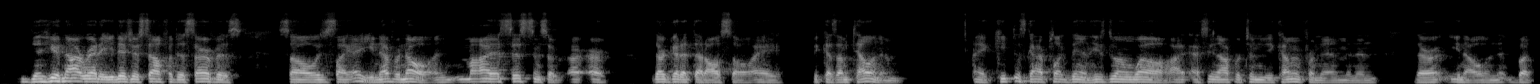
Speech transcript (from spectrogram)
You're not ready. You did yourself a disservice. So it's just like, hey, you never know. And my assistants are, are, are they're good at that also. Hey, because I'm telling them, hey, keep this guy plugged in. He's doing well. I, I see an opportunity coming from them, and then they're, you know, and but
